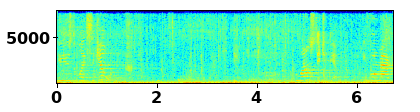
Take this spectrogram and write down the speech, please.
You used the blades to kill one. Who else did you kill? Before Matt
